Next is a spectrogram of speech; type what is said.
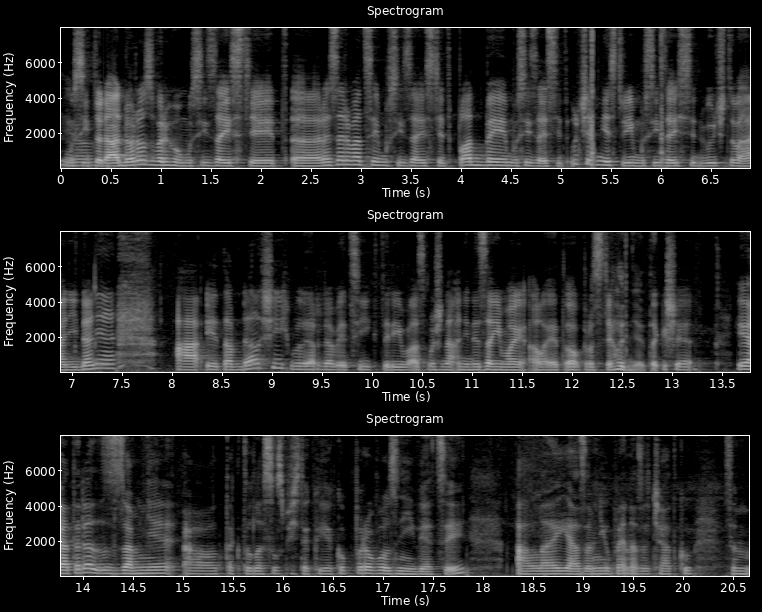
jo. musí to dát do rozvrhu, musí zajistit uh, rezervaci, musí zajistit platby, musí zajistit účetnictví, musí zajistit vyučtování daně a je tam dalších miliarda věcí, které vás možná ani nezajímají, ale je to prostě hodně, takže já teda za mě, tak tohle jsou spíš takové jako provozní věci, ale já za mě úplně na začátku jsem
